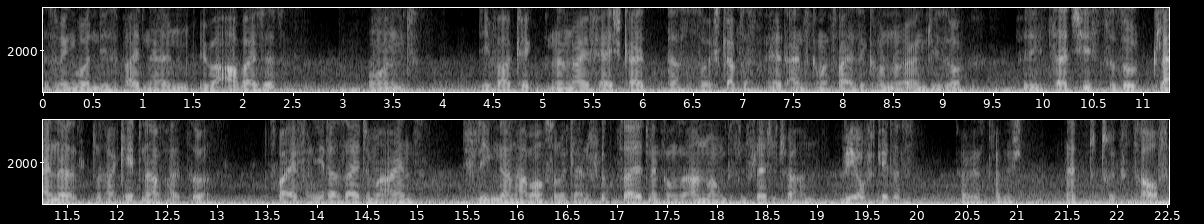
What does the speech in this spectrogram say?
Deswegen wurden diese beiden Helden überarbeitet. Und Diva kriegt eine neue Fähigkeit. Das ist so, ich glaube, das hält 1,2 Sekunden oder irgendwie so. Für die Zeit schießt sie so kleine Raketen ab, halt so zwei von jeder Seite mal eins. Die fliegen dann, haben auch so eine kleine Flugzeit, dann kommen sie an, machen ein bisschen Flächenschaden. Wie oft geht das? Da habe ich jetzt gerade nicht. Na, du drückst drauf,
